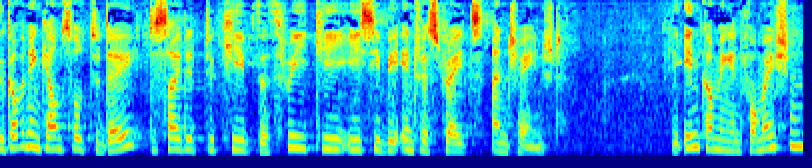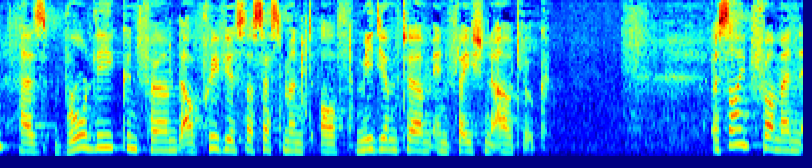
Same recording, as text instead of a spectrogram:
The Governing Council today decided to keep the three key ECB interest rates unchanged. The incoming information has broadly confirmed our previous assessment of medium term inflation outlook. Aside from an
